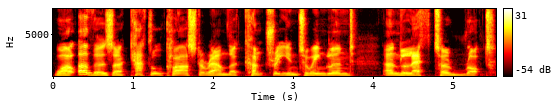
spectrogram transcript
while others are cattle classed around the country into England and left to rot?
